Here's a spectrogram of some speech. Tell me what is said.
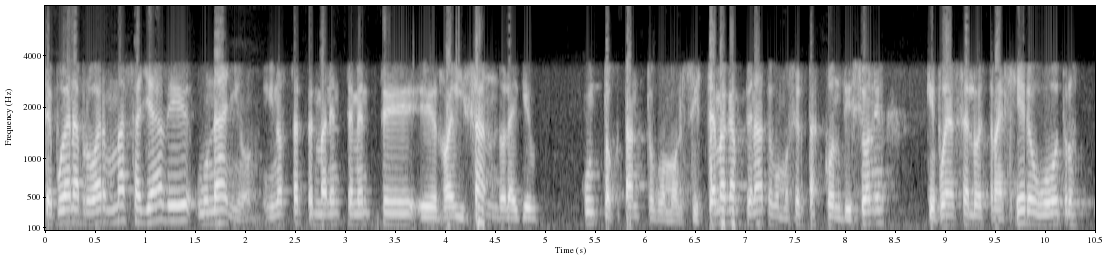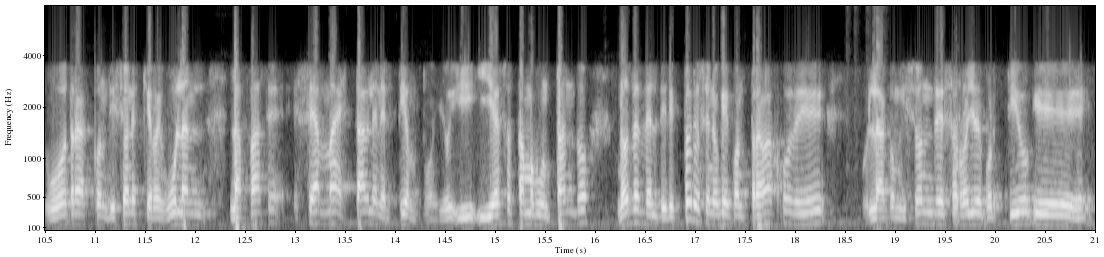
se puedan aprobar más allá de un año y no estar permanentemente eh, revisándola y que junto tanto como el sistema campeonato como ciertas condiciones que pueden ser los extranjeros u otros u otras condiciones que regulan las bases sean más estables en el tiempo y, y- eso estamos apuntando no desde el directorio sino que con trabajo de la comisión de desarrollo deportivo que,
